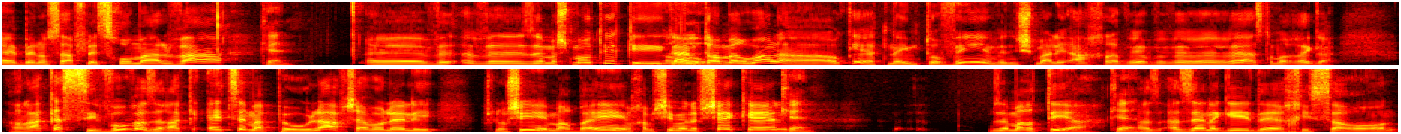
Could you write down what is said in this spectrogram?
אה, בנוסף לסכום ההלוואה, כן. אה, וזה משמעותי, כי ברור. גם אם אתה אומר וואלה, אוקיי, התנאים טובים ונשמע לי אחלה, ו- ו- ו- ו- אז אתה אומר רגע, אבל רק הסיבוב הזה, רק עצם הפעולה עכשיו עולה לי 30, 40, 50 אלף שקל, כן, זה מרתיע. כן. אז, אז זה נגיד אה, חיסרון,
